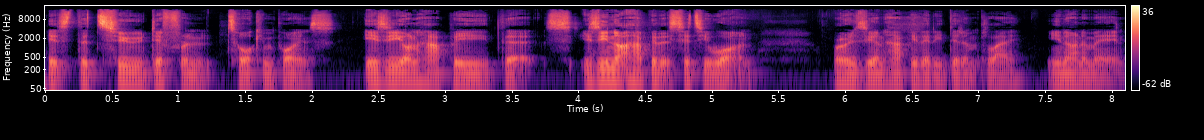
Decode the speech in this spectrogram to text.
it's the two different talking points. Is he unhappy that is he not happy that City won, or is he unhappy that he didn't play? You know what I mean?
